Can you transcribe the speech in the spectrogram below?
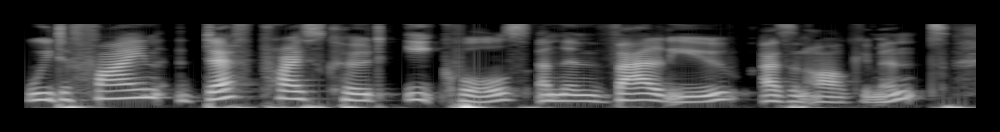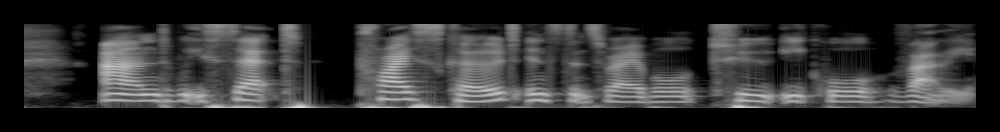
we define def price code equals and then value as an argument, and we set price code instance variable to equal value.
